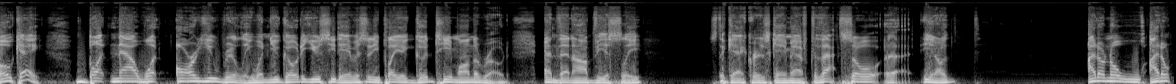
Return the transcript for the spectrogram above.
okay, but now what are you really when you go to UC Davis and you play a good team on the road? And then obviously it's the Cat game after that. So, uh, you know, I don't know. I don't.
